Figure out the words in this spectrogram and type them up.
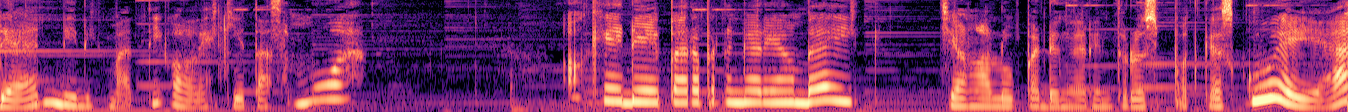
dan dinikmati oleh kita semua. Oke deh para pendengar yang baik, jangan lupa dengerin terus podcast gue ya.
